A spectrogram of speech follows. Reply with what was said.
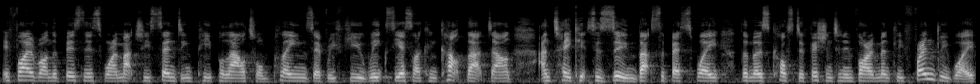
If I run a business where I'm actually sending people out on planes every few weeks, yes, I can cut that down and take it to Zoom. That's the best way, the most cost efficient and environmentally friendly way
